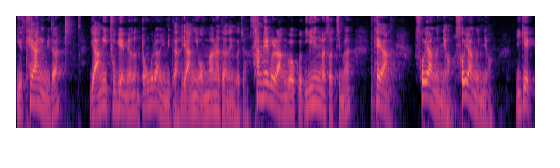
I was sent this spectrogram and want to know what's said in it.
이게 태양입니다. 양이 두 개면 동그라미입니다. 양이 원만하다는 거죠. 3핵을 안 그었고 2핵만 썼지만 태양, 소양은요. 소양은요. 이게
